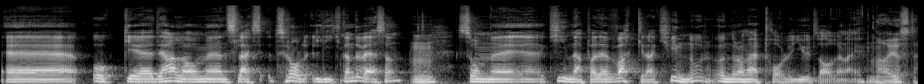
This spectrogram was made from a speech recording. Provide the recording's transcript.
Eh, och eh, det handlar om en slags trollliknande väsen. Mm. Som eh, kidnappade vackra kvinnor under de här 12 juldagarna ju. Ja, just det.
